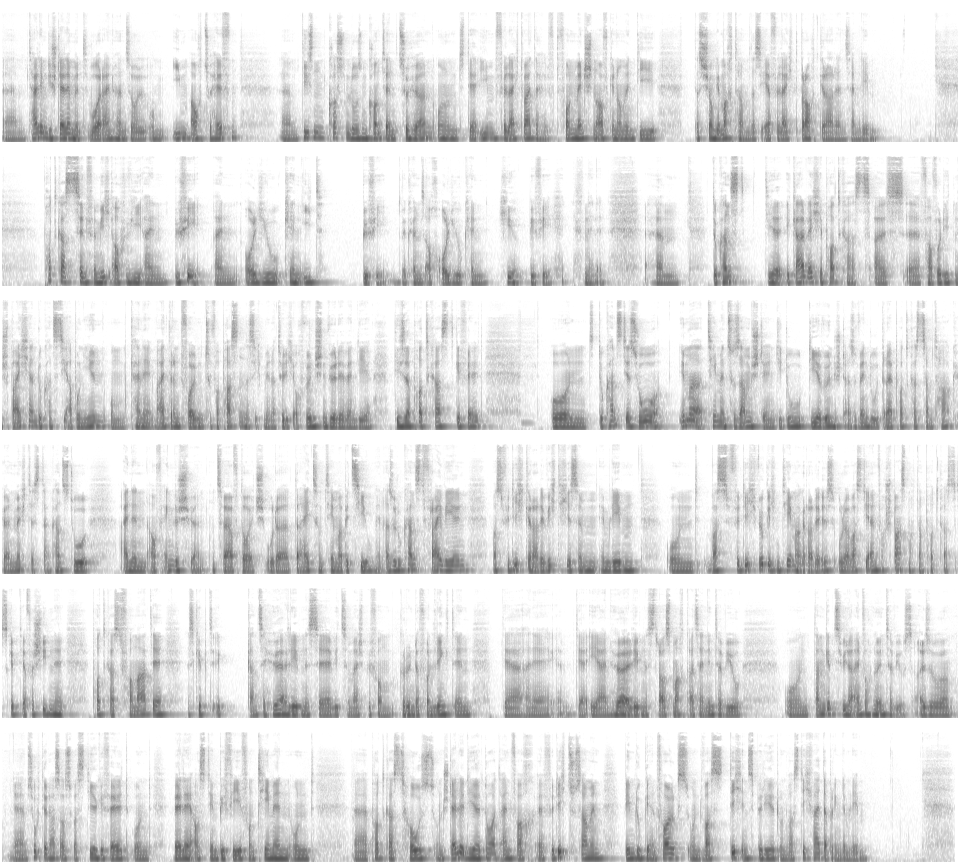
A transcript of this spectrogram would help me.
ähm, teile ihm die Stelle mit, wo er reinhören soll, um ihm auch zu helfen ähm, diesen kostenlosen Content zu hören und der ihm vielleicht weiterhilft. Von Menschen aufgenommen, die das schon gemacht haben, das er vielleicht braucht gerade in seinem Leben. Podcasts sind für mich auch wie ein Buffet, ein All-You-Can-Eat-Buffet. Wir können es auch All-You-Can-Hear-Buffet nennen. Ähm, du kannst dir egal welche Podcasts als äh, Favoriten speichern. Du kannst sie abonnieren, um keine weiteren Folgen zu verpassen, das ich mir natürlich auch wünschen würde, wenn dir dieser Podcast gefällt. Und du kannst dir so immer Themen zusammenstellen, die du dir wünschst. Also wenn du drei Podcasts am Tag hören möchtest, dann kannst du einen auf Englisch hören und zwei auf Deutsch oder drei zum Thema Beziehungen. Also du kannst frei wählen, was für dich gerade wichtig ist im, im Leben und was für dich wirklich ein Thema gerade ist oder was dir einfach Spaß macht am Podcast. Es gibt ja verschiedene Podcast-Formate, es gibt äh, ganze Hörerlebnisse, wie zum Beispiel vom Gründer von LinkedIn, der, eine, der eher ein Hörerlebnis draus macht als ein Interview. Und dann gibt es wieder einfach nur Interviews. Also äh, such dir das aus, was dir gefällt und wähle aus dem Buffet von Themen und äh, Podcast-Hosts und stelle dir dort einfach äh, für dich zusammen, wem du gern folgst und was dich inspiriert und was dich weiterbringt im Leben.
